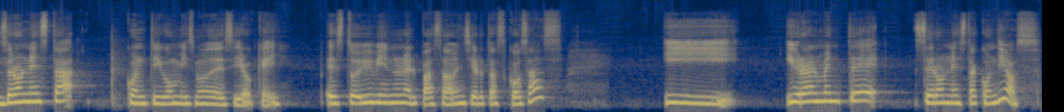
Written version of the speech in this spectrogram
ser honesta contigo mismo de decir, ok, estoy viviendo en el pasado en ciertas cosas y, y realmente ser honesta con Dios.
